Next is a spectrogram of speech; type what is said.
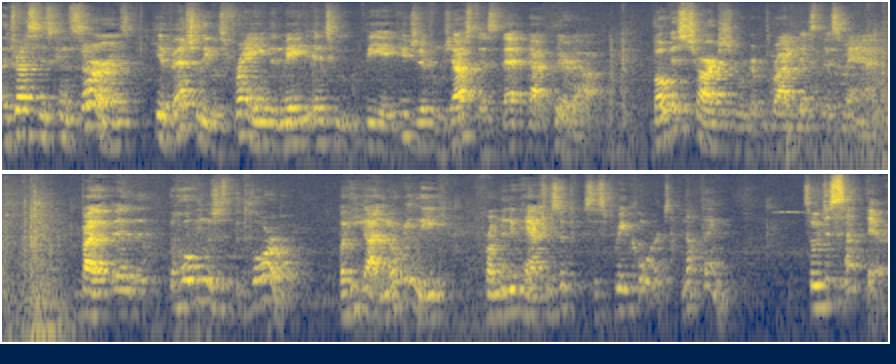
address his concerns, he eventually was framed and made into be a fugitive from justice. That got cleared up. Bogus charges were brought against this man. By the, the whole thing was just deplorable. But he got no relief from the New Hampshire Supreme Court. Nothing. So he just sat there.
